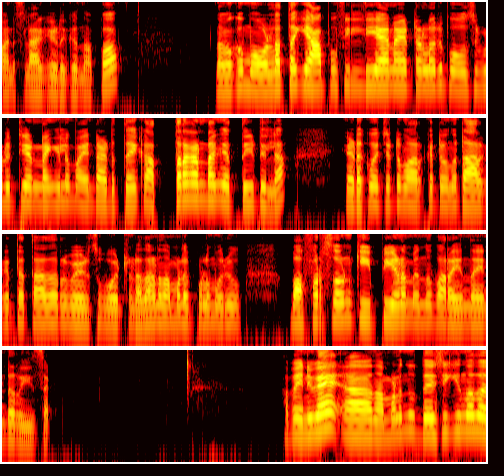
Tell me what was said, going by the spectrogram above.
മനസ്സിലാക്കി എടുക്കുന്നത്. അപ്പോൾ നമുക്ക് മുകളിലത്തെ ഗ്യാപ്പ് ഫില്ല് ചെയ്യാനായിട്ടുള്ള ഒരു പോസിബിലിറ്റി ഉണ്ടെങ്കിലും അതിന്റെ അടുത്തേക്ക് അത്ര കണ്ടങ്ങ് എത്തിയിട്ടില്ല. ഇടയ്ക്ക് വെച്ചിട്ട് മാർക്കറ്റ് ഒന്ന് ടാർഗറ്റ് എത്താതെ റിവേഴ്സ് പോയിട്ടുണ്ട്. അതാണ് നമ്മളിപ്പോഴും ഒരു ബഫർ സോൺ കീപ്പ് ചെയ്യണം എന്ന് പറയുന്നതിന്റെ റീസൺ അപ്പോൾ എനിവേ നമ്മളിന്ന് ഉദ്ദേശിക്കുന്നത്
